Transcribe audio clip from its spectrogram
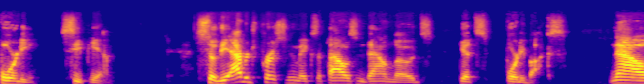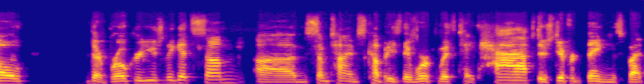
40 CPM. So the average person who makes a thousand downloads gets 40 bucks. Now, their broker usually gets some. Um, sometimes companies they work with take half. There's different things, but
